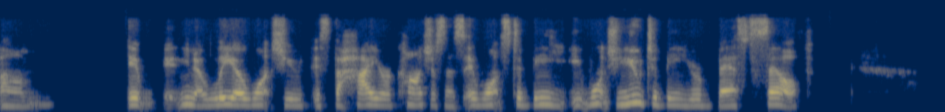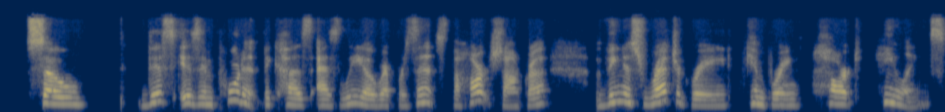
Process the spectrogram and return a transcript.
Um, it, it, you know Leo wants you. It's the higher consciousness. It wants to be. It wants you to be your best self. So this is important because as Leo represents the heart chakra, Venus retrograde can bring heart healings.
